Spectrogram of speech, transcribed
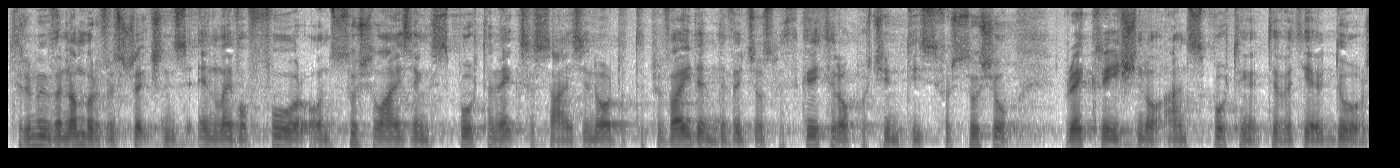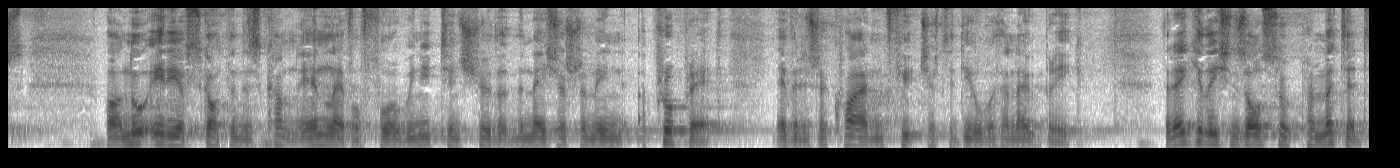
to remove a number of restrictions in Level 4 on socialising, sport and exercise in order to provide individuals with greater opportunities for social, recreational and sporting activity outdoors. While no area of Scotland is currently in Level 4, we need to ensure that the measures remain appropriate if it is required in future to deal with an outbreak. The regulations also permitted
